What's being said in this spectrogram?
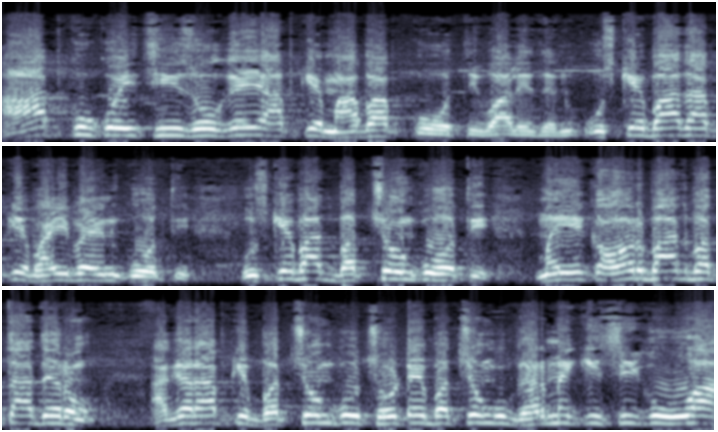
आपको कोई चीज़ हो गई, आपके माँ बाप को होती, वालिदैन। उसके बाद आपके भाई बहन को होती, उसके बाद बच्चों को होती। मैं एक और बात बता दे रहा हूँ। अगर आपके बच्चों को, छोटे बच्चों को घर में किसी को हुआ,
